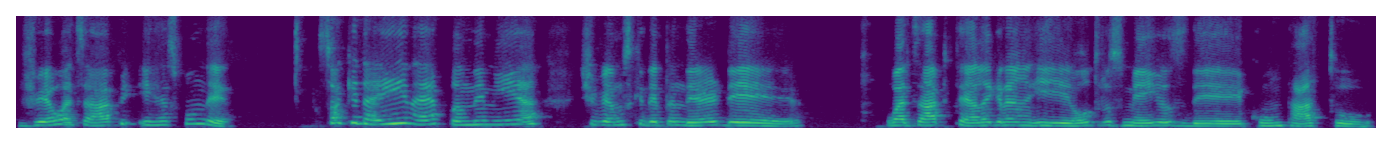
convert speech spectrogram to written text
ver o WhatsApp e responder. Só que daí, né, pandemia, tivemos que depender de WhatsApp, Telegram e outros meios de contato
